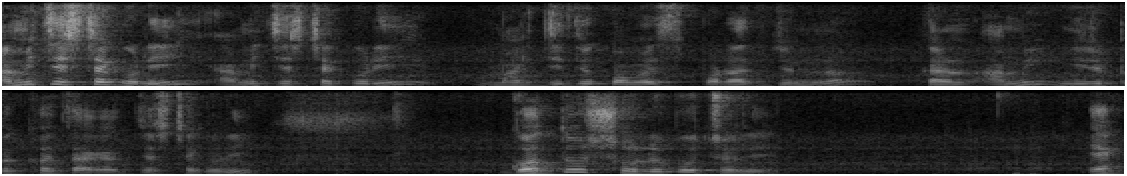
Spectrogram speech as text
আমি চেষ্টা করি, আমি চেষ্টা করি মার্জিত কমেন্টস পড়ার জন্য, কারণ আমি নিরপেক্ষ থাকার চেষ্টা করি। গত ষোলো বছরে এক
